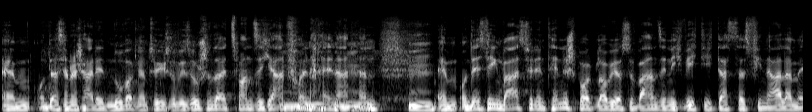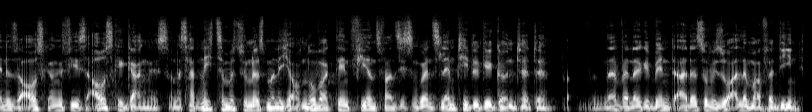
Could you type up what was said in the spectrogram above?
Ähm, und das unterscheidet Novak natürlich sowieso schon seit 20 Jahren von allen anderen. Ähm, und deswegen war es für den Tennissport, glaube ich, auch so wahnsinnig wichtig, dass das Finale am Ende so ausgegangen ist, wie es ausgegangen ist. Und das hat nichts damit zu tun, dass man nicht auch Novak den 24. Grand Slam-Titel gegönnt hätte. Ne, wenn er gewinnt, hat er sowieso alle mal verdient.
